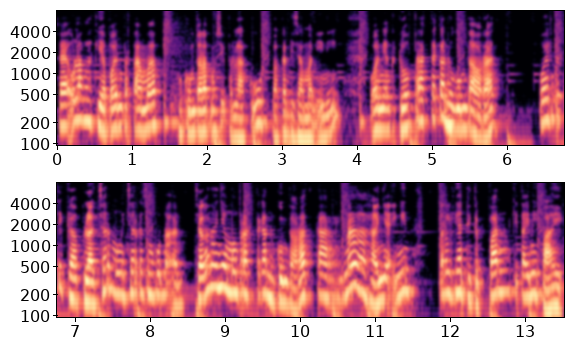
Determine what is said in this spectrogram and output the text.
Saya ulang lagi ya, poin pertama hukum Taurat masih berlaku bahkan di zaman ini. Poin yang kedua praktekkan hukum Taurat. Poin ketiga belajar mengejar kesempurnaan. Jangan hanya mempraktekkan hukum Taurat karena hanya ingin terlihat di depan kita ini baik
